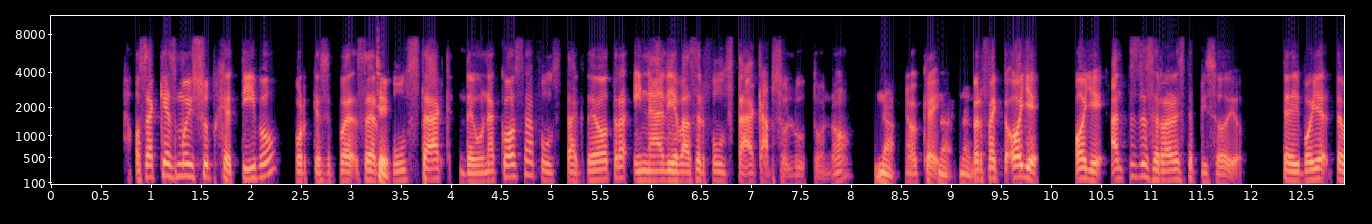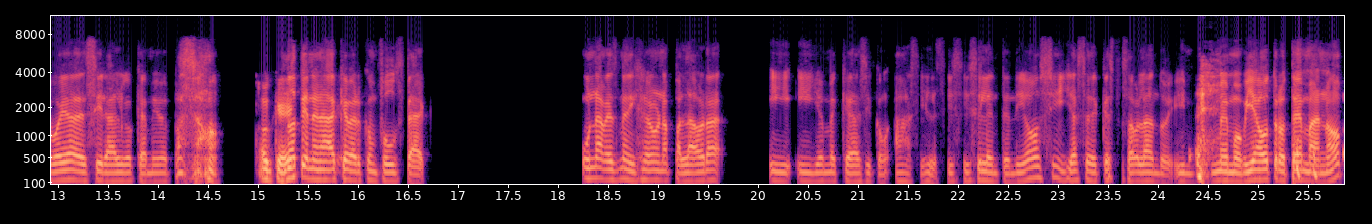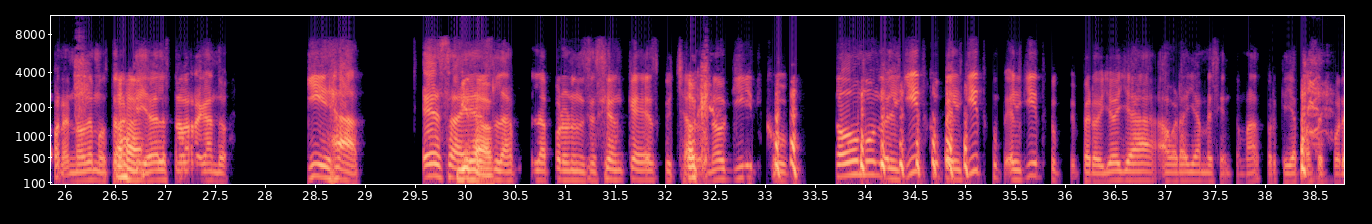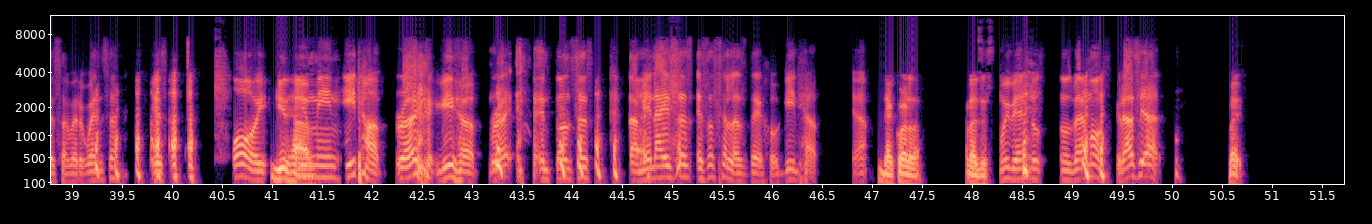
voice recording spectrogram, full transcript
O sea que es muy subjetivo porque se puede Sí. full stack de una cosa, full stack de otra, y nadie va a ser full stack absoluto, ¿no? No. Ok, no, no. perfecto. Oye, oye, antes de cerrar este episodio, te voy a, te voy a decir algo que a mí me pasó. Ok. No tiene nada que ver con full stack. Una vez me dijeron una palabra y, y yo me quedé así como, ah, sí, sí, sí, sí, le entendí. Oh, sí, ya sé de qué estás hablando. Y me moví a otro tema, ¿no? Para no demostrar Ajá. que ya le estaba regando. GitHub. Esa GitHub. es la, la pronunciación que he escuchado, no GitHub. Todo el mundo, el GitHub, el GitHub, el GitHub, pero yo ya, ahora ya me siento más porque ya pasé por esa vergüenza. Es, oh, you GitHub. mean GitHub, right? GitHub, right? Entonces, también a esas, esas se las dejo, GitHub. De acuerdo. Gracias. Muy bien, nos, nos vemos. Gracias.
